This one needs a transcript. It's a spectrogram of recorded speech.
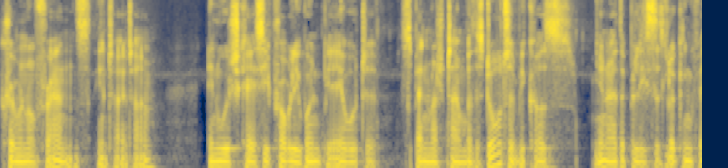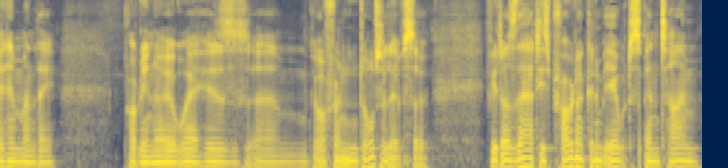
criminal friends the entire time, in which case he probably won't be able to spend much time with his daughter because you know the police is looking for him and they probably know where his um, girlfriend and daughter live. So if he does that, he's probably not going to be able to spend time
